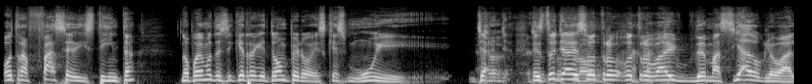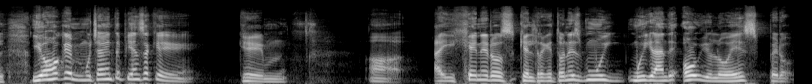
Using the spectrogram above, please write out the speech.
otra fase distinta. No podemos decir que es reggaetón, pero es que es muy... ya- Eso- ya- es esto ya es otro, otro vibe demasiado global. Y ojo que mucha gente piensa que, que ah, hay géneros que el reggaetón es muy, muy grande, obvio lo es, pero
